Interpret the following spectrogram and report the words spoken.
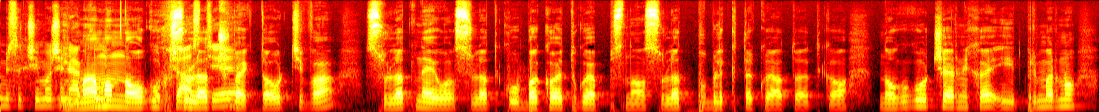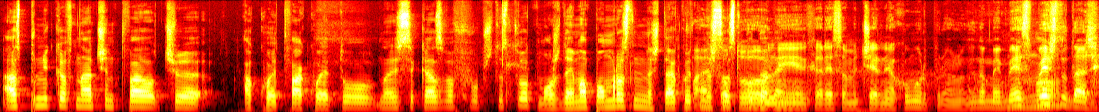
мисля, че имаше Има, някакво ама много участие. солят човек. Той отива, солят него, солят клуба, който го е пуснал, солят публиката, която е такова. Много го очерниха и примерно аз по никакъв начин това, че ако е това, което нали, се казва в обществото. Може да има по-мръсни неща, които Това е, не са споделени. ние харесваме черния хумор, примерно. На мен ме е смешно даже.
